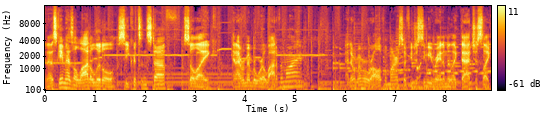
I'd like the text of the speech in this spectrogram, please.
Now, this game has a lot of little secrets and stuff. So, like, and I remember where a lot of them are. I don't remember where all of them are. So if you just see me randomly like that, just like,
